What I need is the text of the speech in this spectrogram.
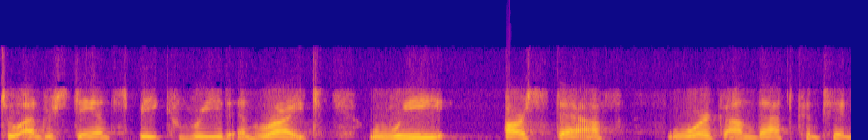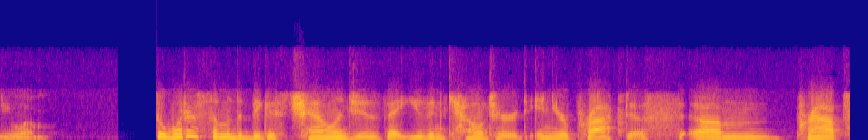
to understand, speak, read, and write. We our staff work on that continuum. So, what are some of the biggest challenges that you've encountered in your practice? Um, perhaps,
